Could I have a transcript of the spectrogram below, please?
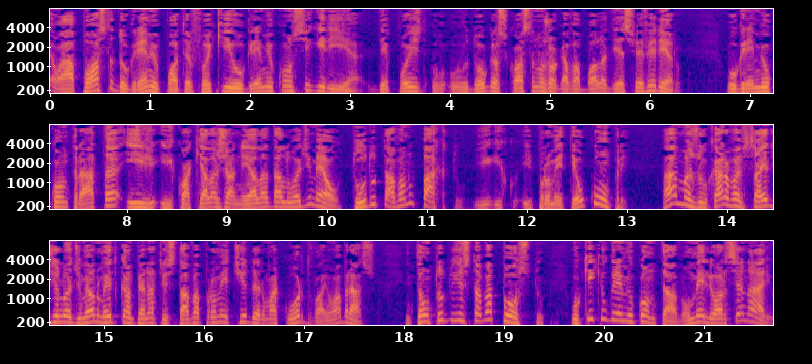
A aposta do Grêmio, Potter, foi que o Grêmio conseguiria, depois, o, Douglas Costa não jogava bola desde fevereiro. O Grêmio contrata e, e com aquela janela da lua de mel. Tudo estava no pacto e, e- e prometeu, cumpre. Ah, mas o cara vai sair de lua de mel no meio do campeonato. Estava prometido, era um acordo, vai um abraço. Então tudo isso estava posto. O que, que o Grêmio contava? O melhor cenário.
